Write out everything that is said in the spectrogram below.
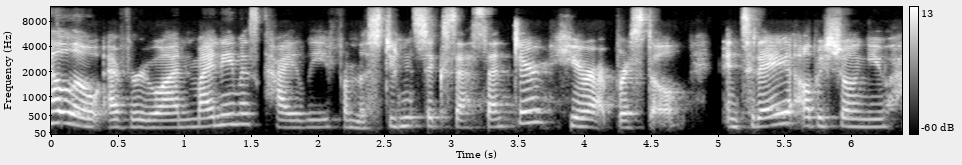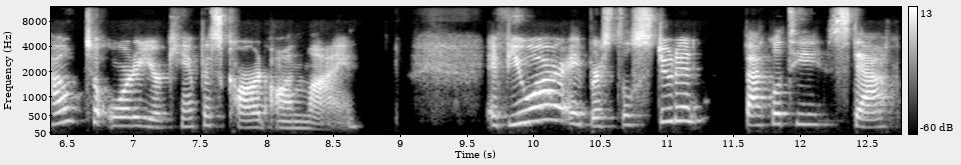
Hello, everyone. My name is Kylie from the Student Success Center here at Bristol, and today I'll be showing you how to order your campus card online. If you are a Bristol student, faculty, staff,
